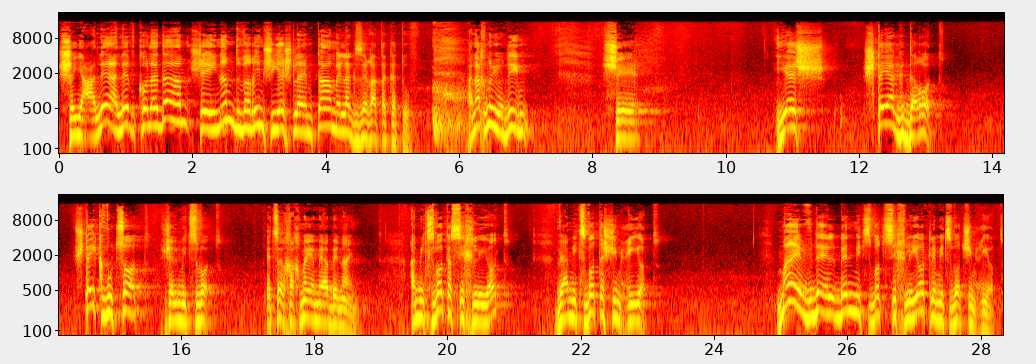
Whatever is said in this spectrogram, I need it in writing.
שיעלה על לב כל אדם שאינם דברים שיש להם טעם אלא גזירת הכתוב. אנחנו יודעים שיש שתי הגדרות, שתי קבוצות של מצוות אצל חכמי ימי הביניים. המצוות השכליות והמצוות השמעיות. מה ההבדל בין מצוות שכליות למצוות שמעיות?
